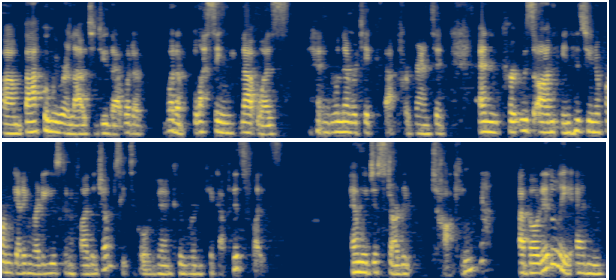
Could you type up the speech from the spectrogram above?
Um, back when we were allowed to do that, what a what a blessing that was. And we'll never take that for granted. And Kurt was on in his uniform getting ready. He was going to fly the jump seat to go to Vancouver and pick up his flights. And we just started talking about Italy and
